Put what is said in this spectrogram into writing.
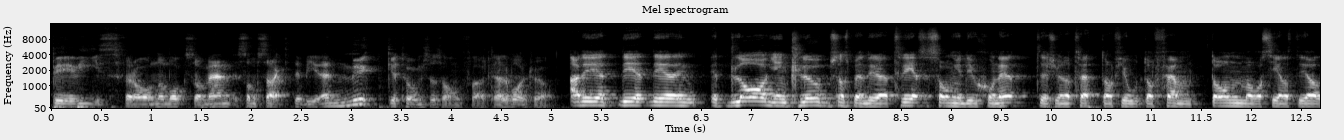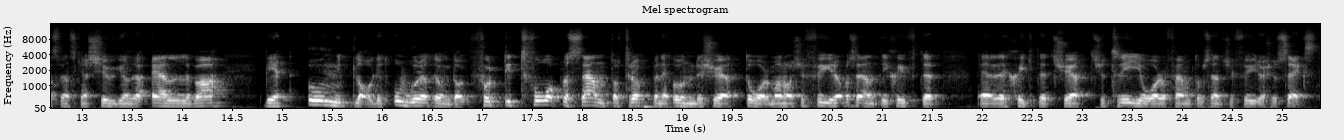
bevis för honom också. Men som sagt, det blir en mycket tung säsong för Trelleborg tror jag. Ja, det är, det är, det är en, ett lag i en klubb som spenderar tre säsonger i division 1. 2013, 14, 15. Man var senast i Allsvenskan 2011. Det är ett ungt lag, det är ett oerhört ungt lag. 42% av truppen är under 21 år. Man har 24% i skiftet eller skiktet 21-23 år och 15% 24-26.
